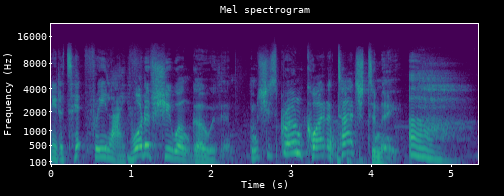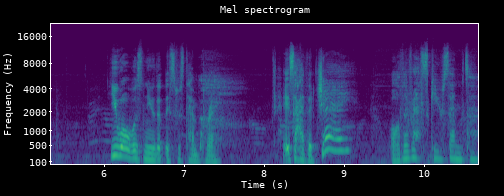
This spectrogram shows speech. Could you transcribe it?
need a tip-free life. What if she won't go with him? I mean, she's grown quite attached to me. Ah. You always knew that this was temporary. It's either Jai or the rescue centre.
